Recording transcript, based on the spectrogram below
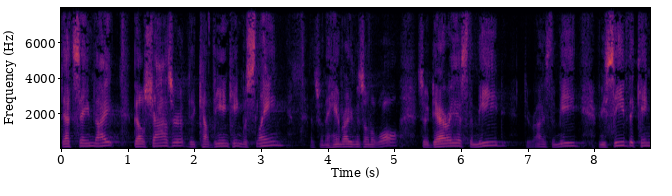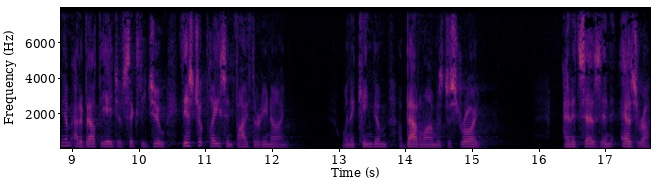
that same night, Belshazzar, the Chaldean king, was slain. That's when the handwriting was on the wall. So Darius the Mede, Darius the Mede, received the kingdom at about the age of 62. This took place in 539 when the kingdom of Babylon was destroyed. And it says in Ezra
